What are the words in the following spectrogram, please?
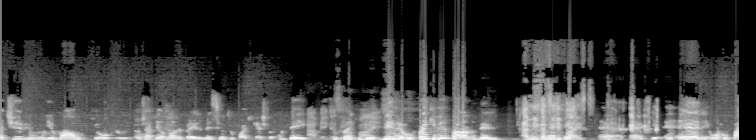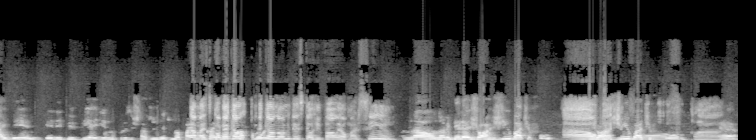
eu tive um rival que eu, eu, eu já dei o nome pra ele nesse outro podcast que eu contei. amigas O Frank vive, o Frank vive falando dele. Amigas É e que- rivais. É, é, que ele, o, o pai dele, ele vivia indo pros Estados Unidos. Meu pai Ah, mas como é, que é, o- como é que é o foi. nome desse teu rival? É o Marcinho? Não, o nome dele é Jorginho Batifo. Ah, o Jorginho Bate-Fofo. claro. É,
